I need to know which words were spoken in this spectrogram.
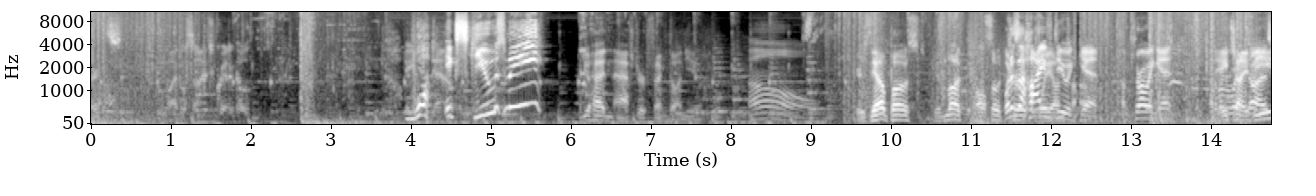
hurts. Vital signs critical. What? Excuse me? You had an after effect on you. Oh. Here's the outpost. Good luck. Also, What does a hive do again? I'm throwing it. I don't know what it HIV.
